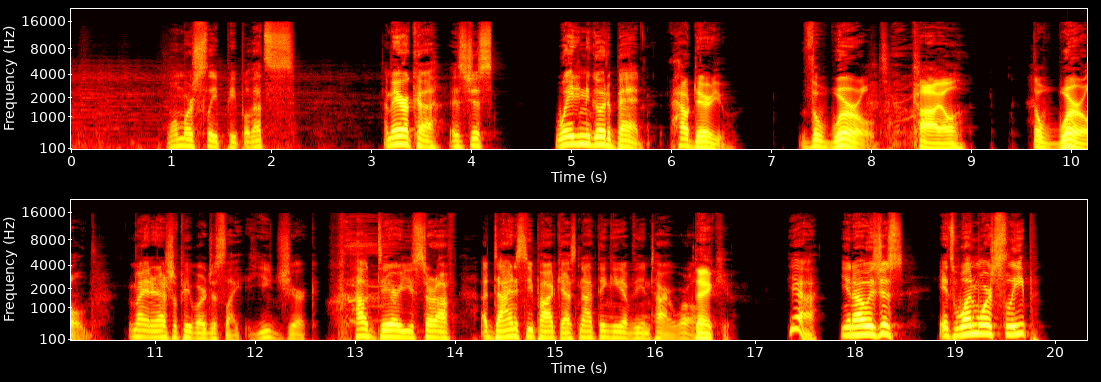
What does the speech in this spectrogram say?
One more sleep, people. That's America is just waiting to go to bed. How dare you? The world, Kyle. The world. My international people are just like, you jerk. How dare you start off a Dynasty podcast not thinking of the entire world? Thank you. Yeah. You know, it's just it's one more sleep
